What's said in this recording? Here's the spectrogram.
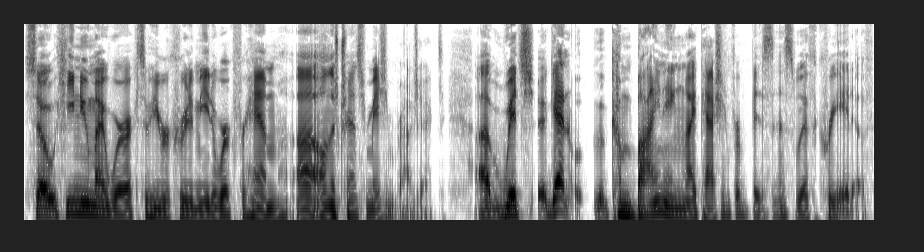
So he knew my work, so he recruited me to work for him on this transformation project, which again, combining my passion for business with creative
